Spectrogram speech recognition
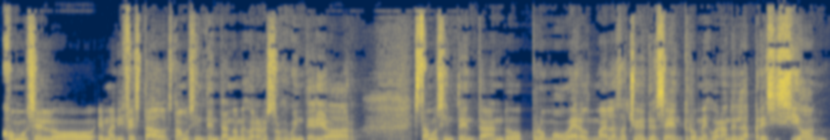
como se lo he manifestado, estamos intentando mejorar nuestro juego interior, estamos intentando promover aún más las acciones de centro, mejorando en la precisión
